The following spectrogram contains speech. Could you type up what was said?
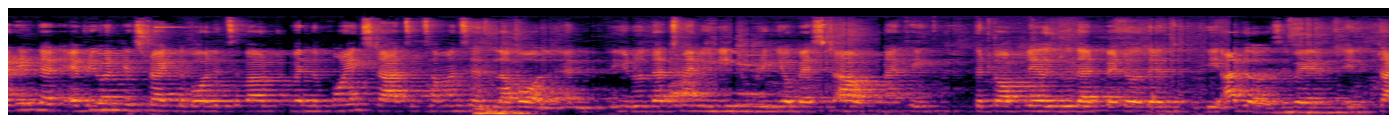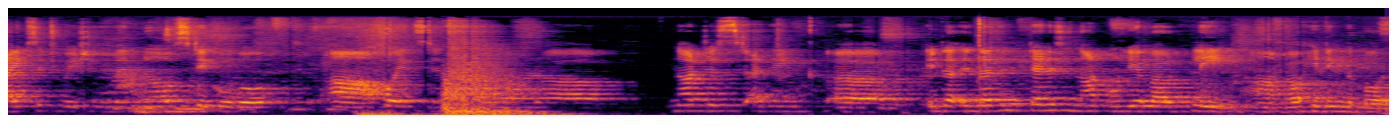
I think that everyone can strike the ball. It's about when the point starts and someone says "la ball," and you know that's when you need to bring your best out. And I think the top players do that better than the others. Where in tight situations when nerves take over, uh, for instance, not just I think uh, it, it doesn't. Tennis is not only about playing um, or hitting the ball.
